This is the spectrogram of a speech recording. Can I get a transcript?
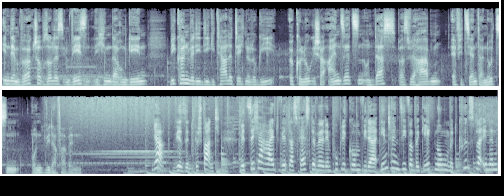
in dem Workshop soll es im Wesentlichen darum gehen, wie können wir die digitale Technologie ökologischer einsetzen und das, was wir haben, effizienter nutzen und wiederverwenden. Ja, wir sind gespannt. Mit Sicherheit wird das Festival dem Publikum wieder intensive Begegnungen mit KünstlerInnen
